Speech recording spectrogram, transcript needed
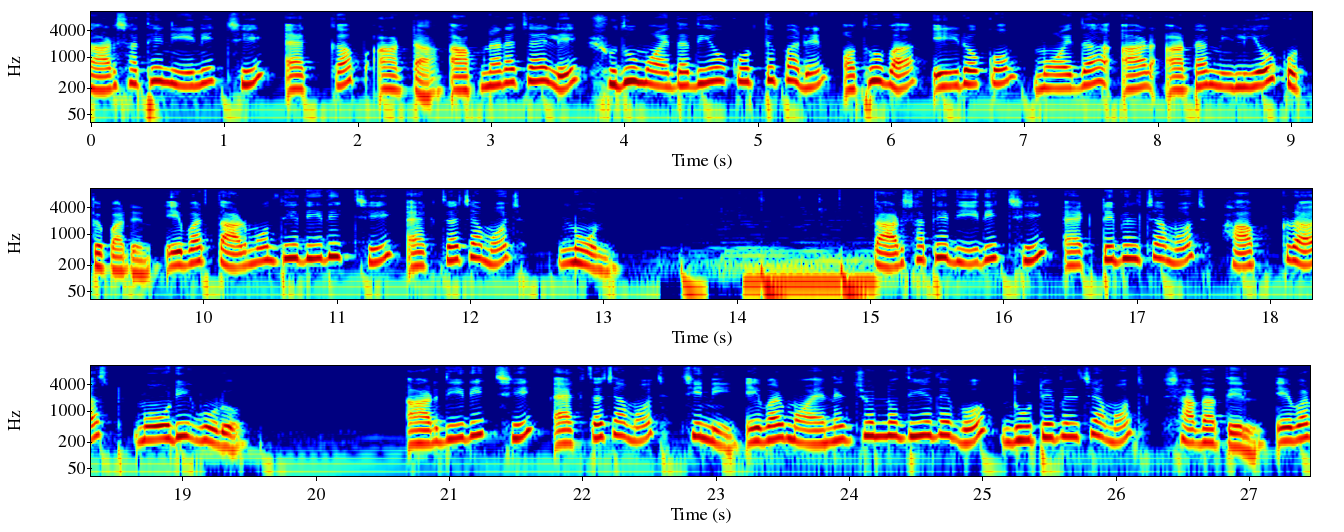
তার সাথে নিয়ে নিচ্ছি এক কাপ আটা। আপনারা চাইলে শুধু ময়দা দিয়েও করতে পারেন অথবা এই রকম ময়দা আর আটা মিলিয়েও করতে পারেন। এবার তার মধ্যে দিয়ে দিচ্ছি এক চা চামচ নুন। তার সাথে দিয়ে দিচ্ছি এক টেবিল চামচ হাফ ক্রাস্ট মৌরি গুঁড়ো। আর দিয়ে দিচ্ছি এক চা চামচ চিনি। এবার ময়ানের জন্য দিয়ে দেব দু টেবিল চামচ সাদা তেল। এবার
